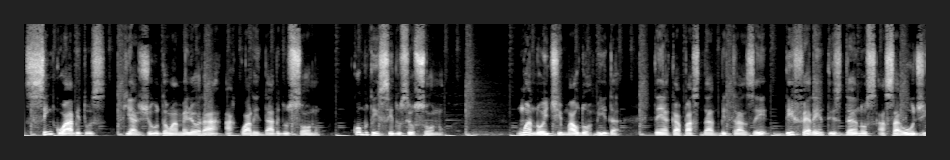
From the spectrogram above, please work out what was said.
cinco hábitos que ajudam a melhorar a qualidade do sono. Como tem sido o seu sono? Uma noite mal dormida tem a capacidade de trazer diferentes danos à saúde,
